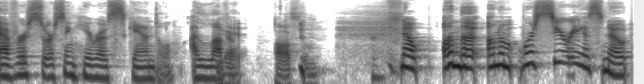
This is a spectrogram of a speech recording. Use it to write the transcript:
ever sourcing hero scandal. I love yeah, it. Awesome. Now, on the on a more serious note,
